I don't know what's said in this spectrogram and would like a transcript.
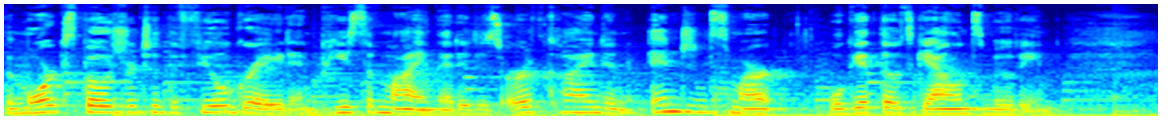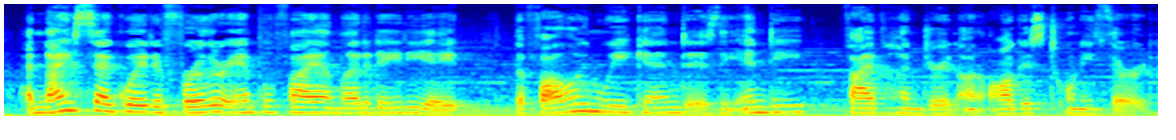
The more exposure to the fuel grade and peace of mind that it is earth kind and engine smart will get those gallons moving. A nice segue to further amplify Unleaded 88, the following weekend is the Indy 500 on August 23rd.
